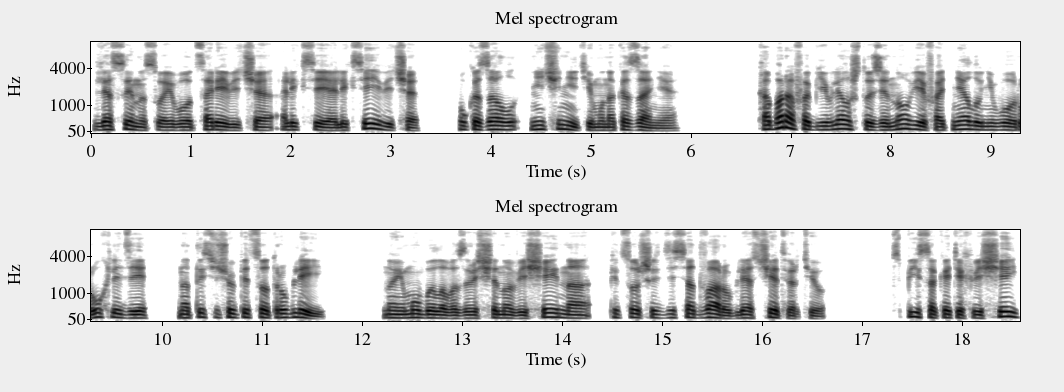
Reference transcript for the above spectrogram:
для сына своего царевича Алексея Алексеевича указал не чинить ему наказания. Хабаров объявлял, что Зиновьев отнял у него рухляди на 1500 рублей, но ему было возвращено вещей на 562 рубля с четвертью. Список этих вещей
